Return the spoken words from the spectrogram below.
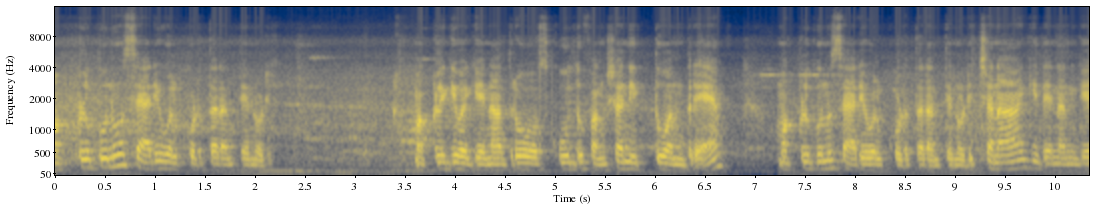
ಮಕ್ಳಿಗೂ ಸ್ಯಾರಿ ಹೊಲ್ಕೊಡ್ತಾರಂತೆ ನೋಡಿ. ಮಕ್ಳಿಗೆ ಇವಾಗ ಏನಾದರೂ ಸ್ಕೂಲ್ದು ಫಂಕ್ಷನ್ ಇತ್ತು ಅಂದರೆ ಮಕ್ಳಿಗೂ ಸ್ಯಾರಿ ಹೊಲ್ಕೊಡ್ತಾರಂತೆ ನೋಡಿ. ಚೆನ್ನಾಗಿದೆ ನನಗೆ.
